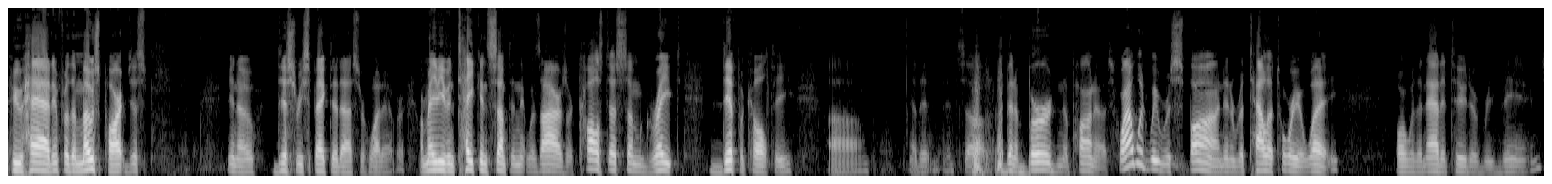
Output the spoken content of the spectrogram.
who had, and for the most part, just, you know, disrespected us or whatever, or maybe even taken something that was ours or caused us some great difficulty uh, that, that's uh, been a burden upon us. Why would we respond in a retaliatory way or with an attitude of revenge?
